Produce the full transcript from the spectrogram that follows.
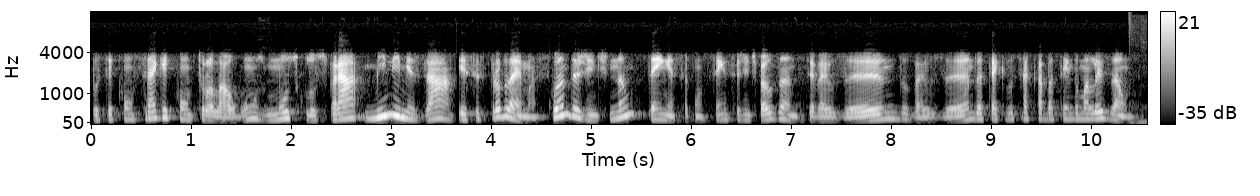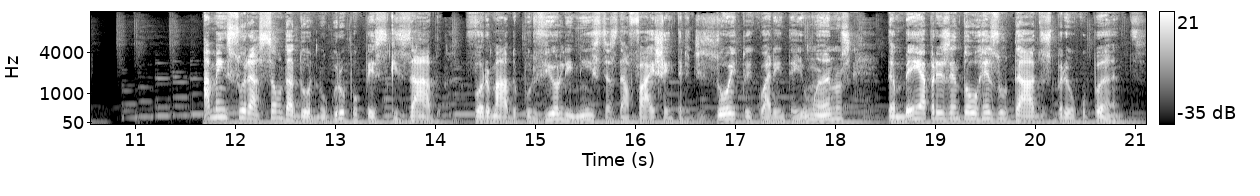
você consegue controlar alguns músculos para minimizar esses problemas. Quando a gente não tem essa consciência, a gente vai usando. Você vai usando, vai usando, até que você acaba tendo uma lesão. A mensuração da dor no grupo pesquisado, formado por violinistas na faixa entre 18 e 41 anos, também apresentou resultados preocupantes.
